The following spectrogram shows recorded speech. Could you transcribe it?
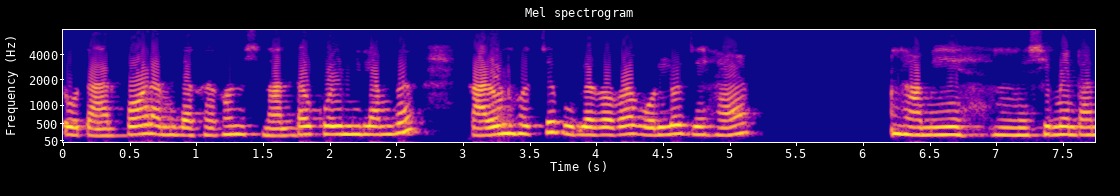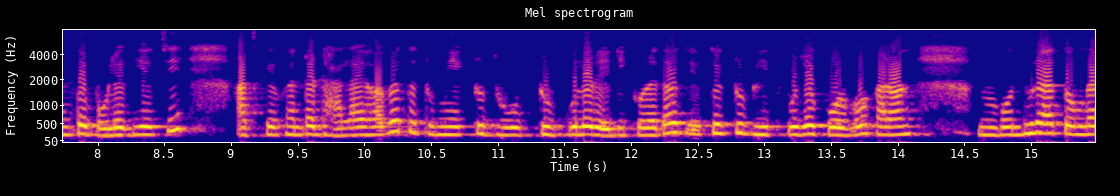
তো তারপর আমি দেখো এখন স্নানটাও করে নিলাম গা। কারণ হচ্ছে বাবা বলল যে হ্যাঁ আমি সিমেন্ট আনতে বলে দিয়েছি। আজকে ওখানটা ঢালাই হবে, তো তুমি একটু ধূপ টুপগুলো রেডি করে দাও। যেহেতু একটু ভিত পুজো করব, কারণ বন্ধুরা তোমরা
